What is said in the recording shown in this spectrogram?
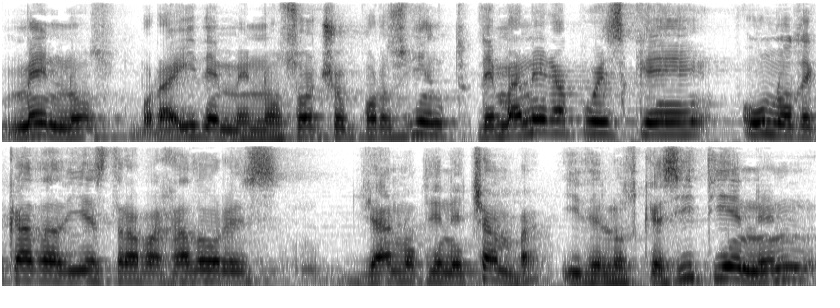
menos, por ahí de menos 8%. De manera pues que uno de cada 10 trabajadores ya no tiene chamba y de los que sí tienen,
